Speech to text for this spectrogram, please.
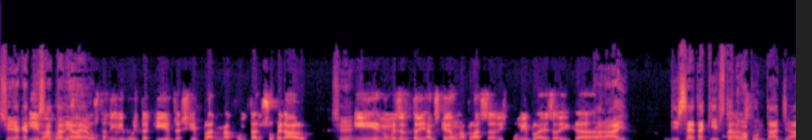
Sí, aquest i vam dissabte, dia 10. proposar-nos tenir 18 equips, així en plan apuntant superalt, Sí? i només ens, queda una plaça disponible, és a dir que Carai, 17 equips teniu apuntats ja?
